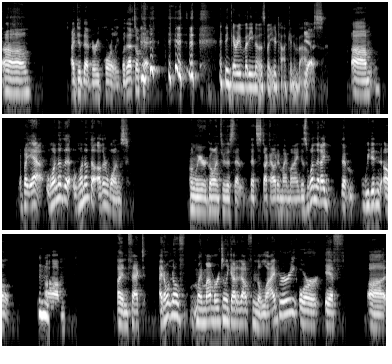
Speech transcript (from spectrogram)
um, I did that very poorly, but that's okay. I think everybody knows what you're talking about. Yes. Um, but yeah, one of the one of the other ones when we were going through this that that stuck out in my mind is one that I that we didn't own. Mm-hmm. Um, in fact, I don't know if my mom originally got it out from the library or if uh,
